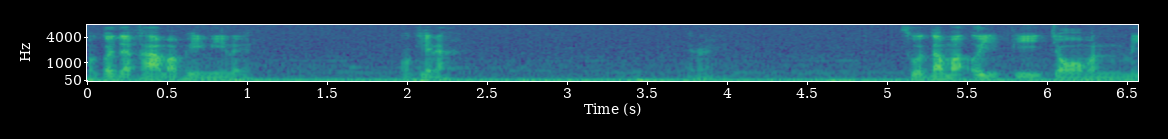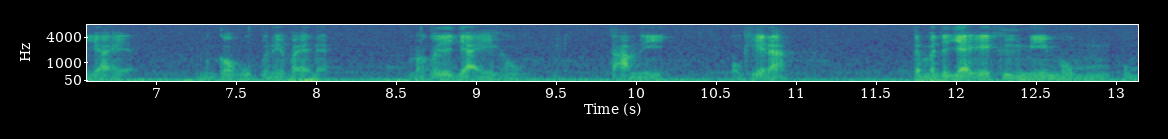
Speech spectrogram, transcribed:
มันก็จะข้ามมาเพลงนี้เลย โอเคนะ เห็นไหมส่วนถามว่า เอ้ย พี่จอมันไม่ใหญ่อะมันก็หุบไปนี่ไปเนี่ย มันก็จะใหญ่ครับผมตามนี้ โอเคนะ แต่มันจะใหญ่แค่ครึ่งนี้ผม ผม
